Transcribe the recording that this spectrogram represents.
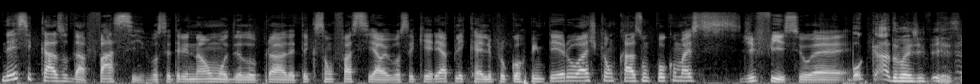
Nesse caso da face, você treinar um modelo para detecção facial e você querer aplicar ele pro corpo inteiro, eu acho que é um caso um pouco mais difícil. É, Um bocado mais difícil.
